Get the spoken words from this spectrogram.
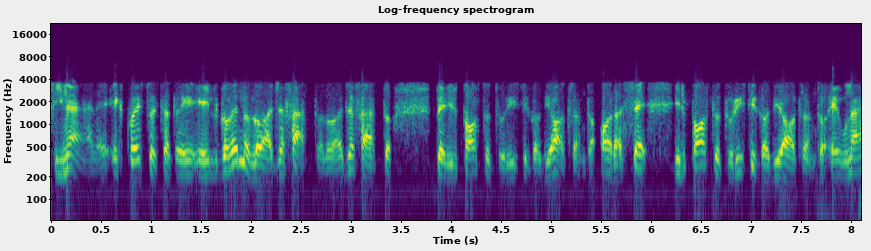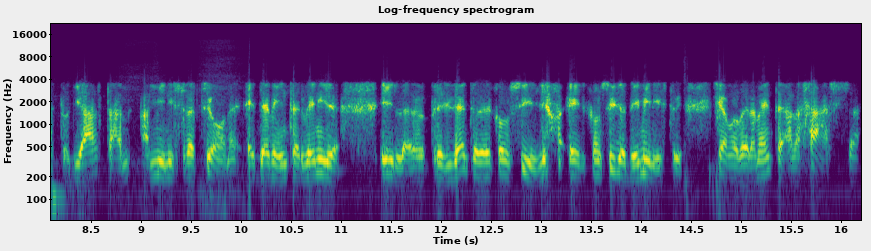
finale e questo è stato, e il governo lo ha già fatto, lo ha già fatto per il porto turistico di Otranto. Ora se il porto turistico di Otranto è un atto di alta amministrazione e deve intervenire il Presidente del Consiglio e il Consiglio dei Ministri, siamo veramente alla farsa.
